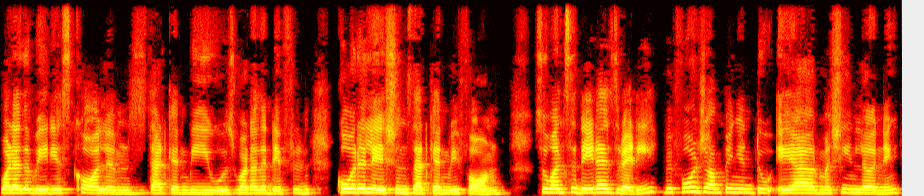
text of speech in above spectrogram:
what are the various columns that can be used what are the different correlations that can be formed. So once the data is ready before jumping into ai or machine learning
